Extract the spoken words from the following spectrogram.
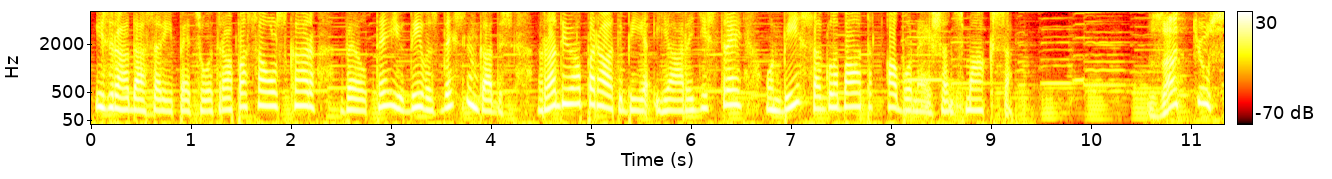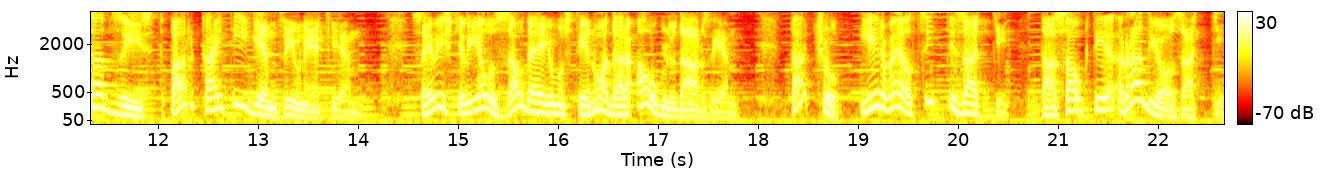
Izrādās arī pēc otrā pasaules kara vēl teju divas desmitgades radioaparāti bija jāreģistrē un bija saglabāta abonēšanas maksa. Zaķus atzīst par kaitīgiem dzīvniekiem. Sevišķi lielus zaudējumus tie nodara augļu dārziem. Taču ir vēl citi zaķi, tā sauktie radiozaķi.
